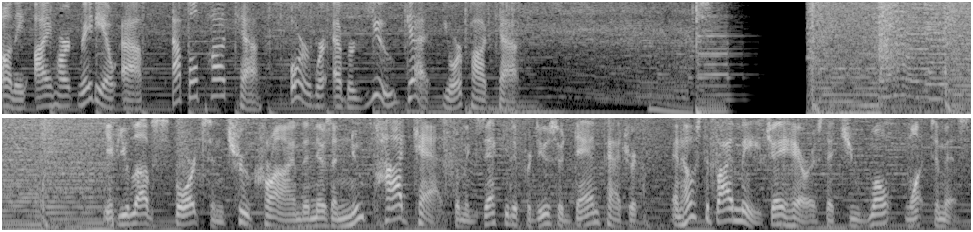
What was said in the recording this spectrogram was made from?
on the iHeartRadio app, Apple Podcasts, or wherever you get your podcasts. If you love sports and true crime, then there's a new podcast from executive producer Dan Patrick and hosted by me, Jay Harris, that you won't want to miss.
